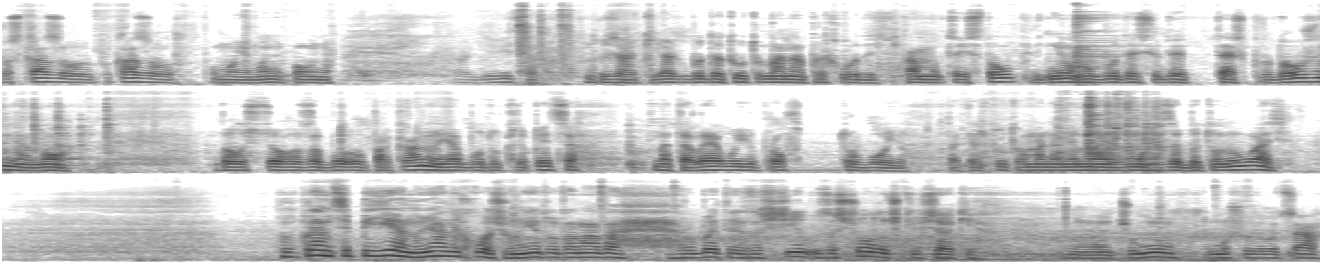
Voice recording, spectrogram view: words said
розказував, показував, по-моєму, не пам'ятаю. Так, дивіться, друзяки, як буде тут у мене приходить. Там оцей стовп, від нього буде сюди теж продовження, але до ось цього забору паркану я буду кріпитися металевою профтрубою. Так як тут у мене немає змоги забетонувати. Ну, в принципі, є, але я не хочу. Мені тут треба робити защолочки всякі. Е, Чому? Тому що оця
